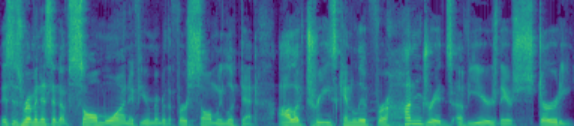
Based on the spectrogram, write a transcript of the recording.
This is reminiscent of Psalm 1, if you remember the first psalm we looked at. Olive trees can live for hundreds of years, they are sturdy.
